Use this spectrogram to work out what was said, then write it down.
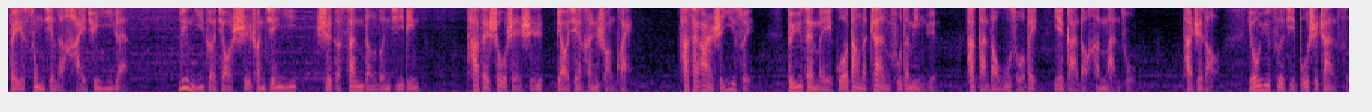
被送进了海军医院。另一个叫石川坚一，是个三等轮机兵，他在受审时表现很爽快。他才二十一岁，对于在美国当了战俘的命运，他感到无所谓，也感到很满足。他知道，由于自己不是战死，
